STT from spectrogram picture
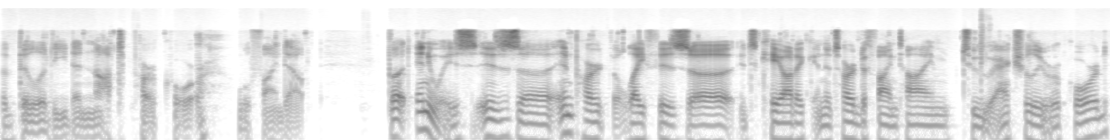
ability to not parkour. We'll find out. But anyways, is uh, in part life is uh, it's chaotic and it's hard to find time to actually record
